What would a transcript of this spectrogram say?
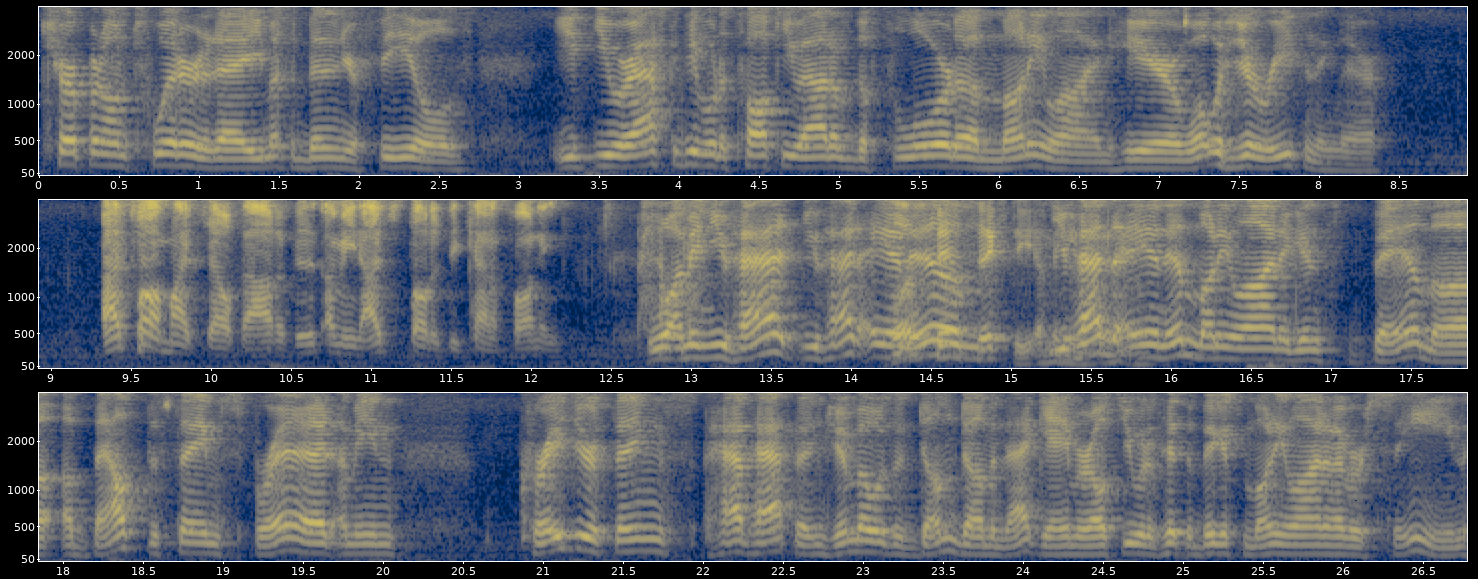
chirping on Twitter today. You must have been in your feels. You, you were asking people to talk you out of the Florida money line here. What was your reasoning there? I taught myself out of it. I mean, I just thought it'd be kind of funny. Well, I mean, you had you had A Plus and M. 1060. I mean, You had the A and M money line against Bama about the same spread. I mean, crazier things have happened. Jimbo was a dum dum in that game, or else you would have hit the biggest money line I've ever seen.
